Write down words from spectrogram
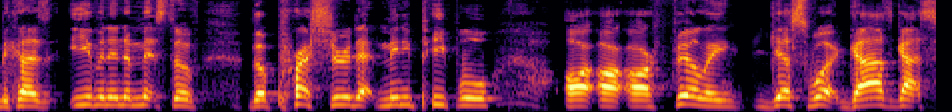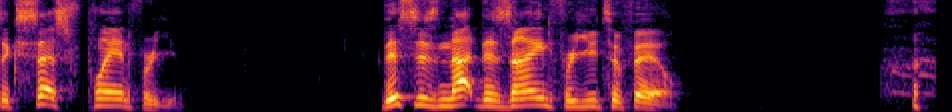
Because even in the midst of the pressure that many people are, are, are feeling, guess what? God's got success planned for you. This is not designed for you to fail.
